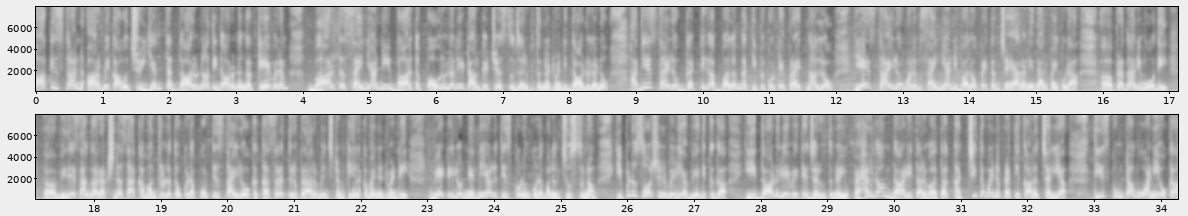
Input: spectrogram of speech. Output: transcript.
పాకిస్తాన్ ఆర్మీ కావచ్చు ఎంత దారుణాతి దారుణంగా కేవలం భారత సైన్యాన్ని భారత భారత పౌరులనే టార్గెట్ చేస్తూ జరుపుతున్నటువంటి దాడులను అదే స్థాయిలో గట్టిగా బలంగా తిప్పికొట్టే ప్రయత్నాల్లో ఏ స్థాయిలో మనం సైన్యాన్ని బలోపేతం చేయాలనే దానిపై కూడా ప్రధాని మోదీ విదేశాంగ రక్షణ శాఖ మంత్రులతో కూడా పూర్తి స్థాయిలో ఒక కసరత్తులు ప్రారంభించడం కీలకమైనటువంటి భేటీలో నిర్ణయాలు తీసుకోవడం కూడా మనం చూస్తున్నాం. ఇప్పుడు సోషల్ మీడియా వేదికగా ఈ దాడులు ఏవైతే జరుగుతున్నాయో పెహల్గాం దాడి తర్వాత ఖచ్చితమైన ప్రతీకార చర్య తీసుకుంటాము అని ఒక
